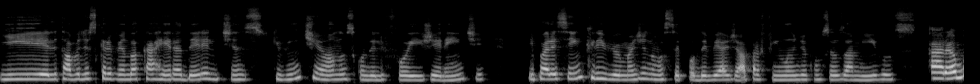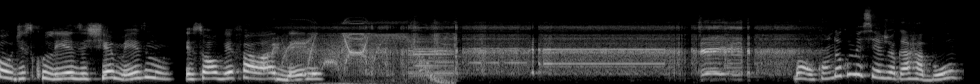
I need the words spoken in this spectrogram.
E ele estava descrevendo a carreira dele, ele tinha acho que 20 anos quando ele foi gerente. E parecia incrível. Imagina você poder viajar para Finlândia com seus amigos. Caramba, o Discoli existia mesmo? Eu só ouvia falar dele. Bom, quando eu comecei a jogar Rabu,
